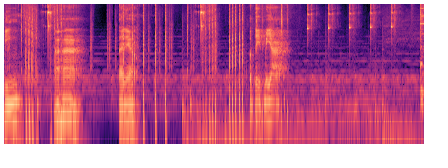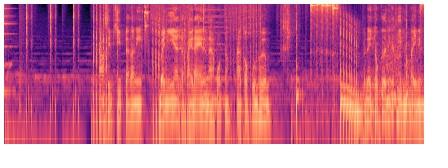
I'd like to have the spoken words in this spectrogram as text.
ทิ้งอ่าห้าได้แล้ว สเตตไม่ยาก 90 ชิปแล้วตอนนี้ ใบนี้อาจจะไปได้ในอนาคตเนาะหาตัวคูณเพิ่ม ก็ได้โจ๊กเกอร์นี่ก็ทีมมาใบหนึ่ง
